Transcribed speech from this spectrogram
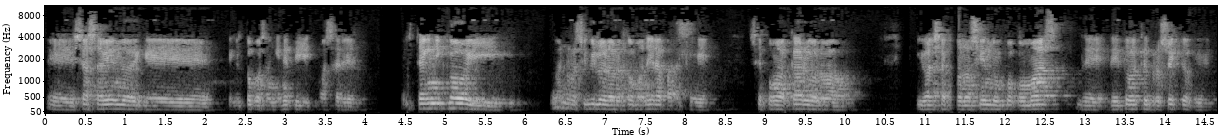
eh, ya sabiendo de que, de que el Topo Sanguinetti va a ser el, el técnico y bueno, recibirlo de la mejor manera para que se ponga a cargo y vaya conociendo un poco más de, todo este proyecto que,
